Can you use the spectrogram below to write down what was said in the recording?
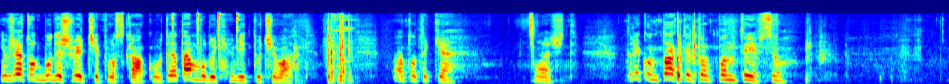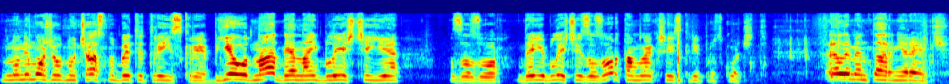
І вже тут буде швидше проскакувати, а там будуть відпочивати. А то таке. Бачите. Три контакти, то понти, все. Воно не може одночасно бити три іскри. Б'є одна, де найближче є зазор. Де є ближчий зазор, там легше іскри проскочити. Елементарні речі.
